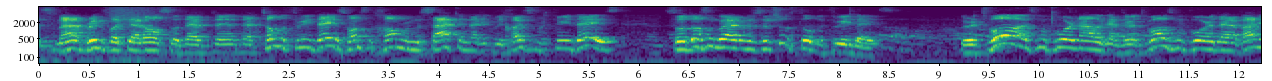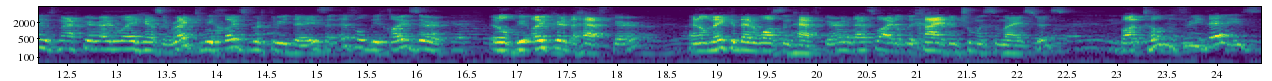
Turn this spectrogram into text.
Sma brings like that also that uh, that till the three days once the Chomer Misakin that he be for three days, so it doesn't go out of his reshus till the three days. The Ritva is before now like that. The Ritva is before that if Ani was mafkir right away, he has a right to be chayzer for three days, and if it'll be chayzer, it'll be oiker the hefker, and it'll make it that it wasn't hefker, and that's why it'll be chayiv in trumas umaisers. But till the three days,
